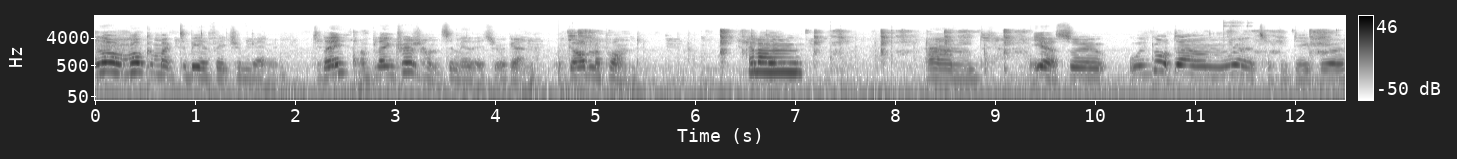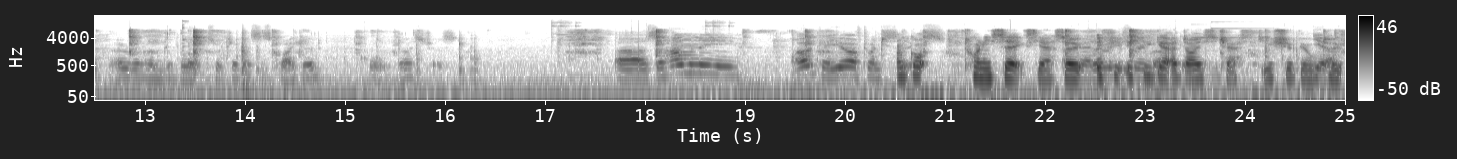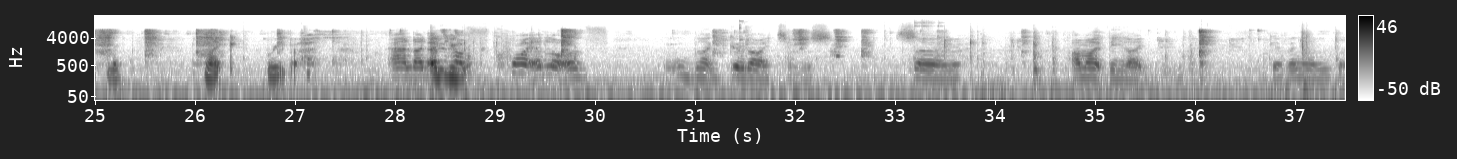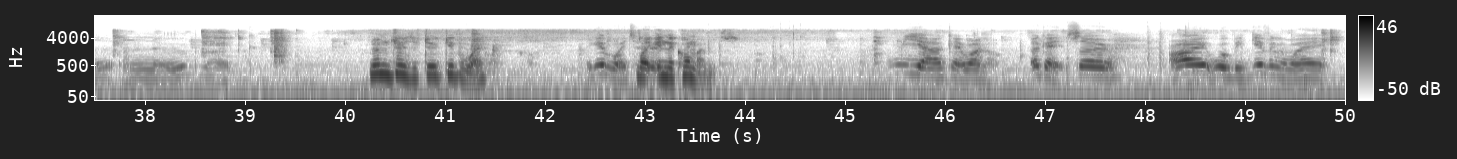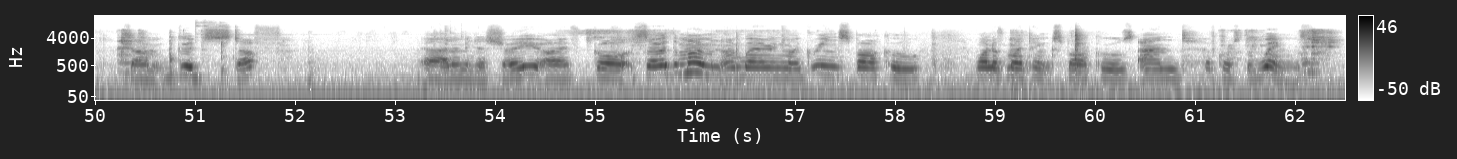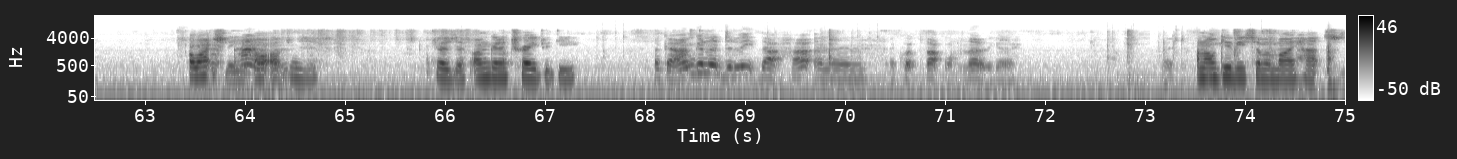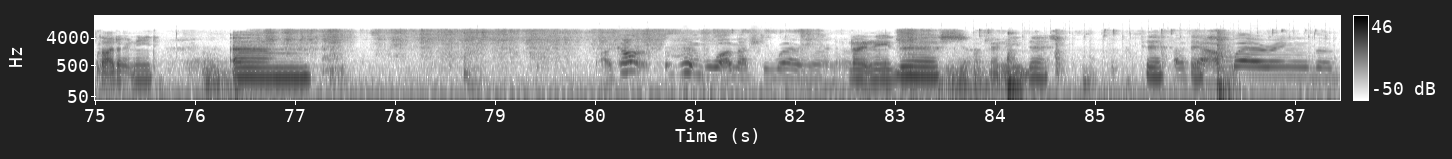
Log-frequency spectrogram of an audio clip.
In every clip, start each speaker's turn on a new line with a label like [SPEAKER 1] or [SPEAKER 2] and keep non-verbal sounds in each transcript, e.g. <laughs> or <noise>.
[SPEAKER 1] Hello and welcome back to BFHM Gaming. Today I'm playing Treasure Hunt Simulator again with Gardener Pond.
[SPEAKER 2] Hello.
[SPEAKER 1] And yeah, so we've got down relatively deep. We're over 100 blocks, which I guess is quite good. Oh, dice chest. Uh, so how many? Okay, you have 26.
[SPEAKER 2] I've got 26, yeah. So
[SPEAKER 1] Okay,
[SPEAKER 2] if you if you get a
[SPEAKER 1] again.
[SPEAKER 2] dice chest, you should be able
[SPEAKER 1] Yeah.
[SPEAKER 2] to like rebirth.
[SPEAKER 1] And I do
[SPEAKER 2] Have
[SPEAKER 1] have, quite a lot of like good items, so I might be like giving them to a noob, like
[SPEAKER 2] No, no, Joseph, do a giveaway,
[SPEAKER 1] a giveaway to
[SPEAKER 2] like
[SPEAKER 1] who?
[SPEAKER 2] in the comments.
[SPEAKER 1] Yeah, okay, why not? Okay, so I will be giving away some good stuff. Uh, let me just show you. I've got so at the moment I'm wearing my green sparkle, one of my pink sparkles, and of course the wings.
[SPEAKER 2] Oh, actually, oh, oh, Joseph, Joseph, I'm gonna trade with you.
[SPEAKER 1] Okay, I'm gonna delete that hat and then equip that one. There we go.
[SPEAKER 2] And I'll give you some of my hats that I don't need. Um,
[SPEAKER 1] I can't remember what I'm actually wearing right now.
[SPEAKER 2] don't need this. I don't need this. This.
[SPEAKER 1] Okay,
[SPEAKER 2] this.
[SPEAKER 1] I'm wearing the.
